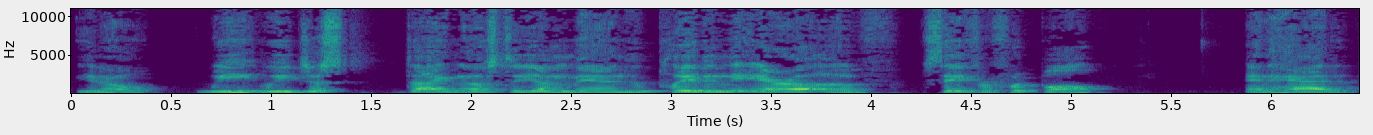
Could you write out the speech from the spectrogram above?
you know we we just diagnosed a young man who played in the era of safer football and had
